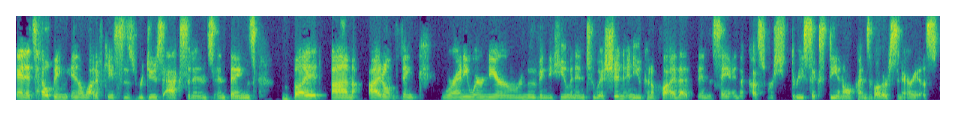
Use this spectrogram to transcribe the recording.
and it's helping in a lot of cases reduce accidents and things. But um, i don't think we're anywhere near removing the human intuition and you can apply that in the same in the customer's 360 and all kinds of other scenarios.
